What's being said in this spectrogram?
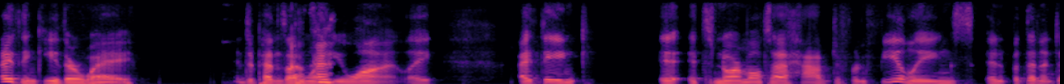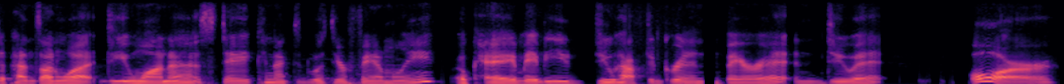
I think either way. It depends on okay. what you want. Like, I think it, it's normal to have different feelings and but then it depends on what. Do you want to stay connected with your family? Okay maybe you do have to grin and bear it and do it. Or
